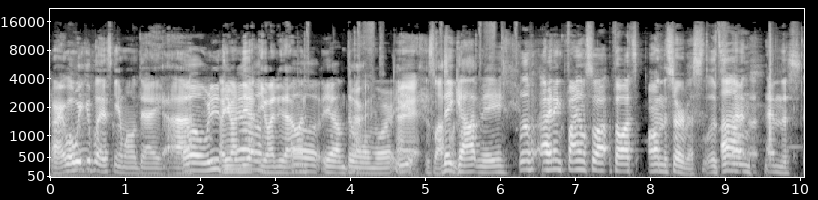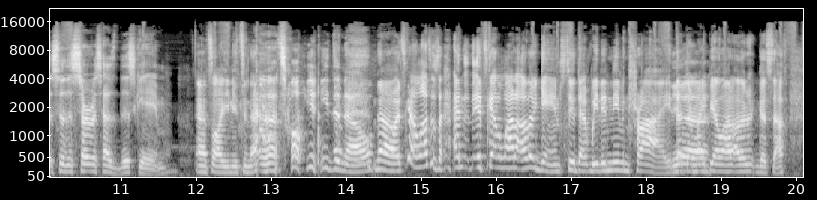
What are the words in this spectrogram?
All right. Well, we could play this game all day. Uh, oh, what do you do wanna do that? You want to do that one? Oh, yeah, I'm doing right. one more. You- right, this last they one. got me. Well, I think final so- thoughts on the service. Let's Um, uh, end this. So the service has this game, And that's all you need to know. and that's all you need to know. No, it's got lots of stuff, and it's got a lot of other games too that we didn't even try. That there might be a lot of other good stuff.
